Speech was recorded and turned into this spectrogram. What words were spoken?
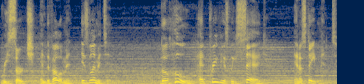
research, and development is limited. The WHO had previously said in a statement.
